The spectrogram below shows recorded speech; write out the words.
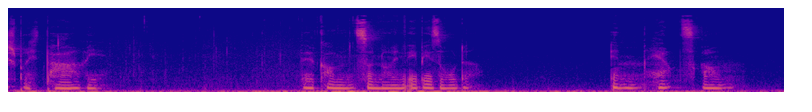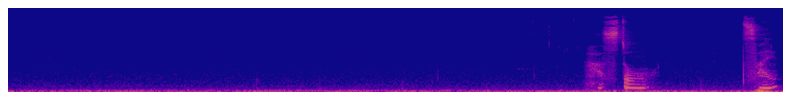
Spricht Pari. Willkommen zur neuen Episode im Herzraum. Hast du Zeit?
